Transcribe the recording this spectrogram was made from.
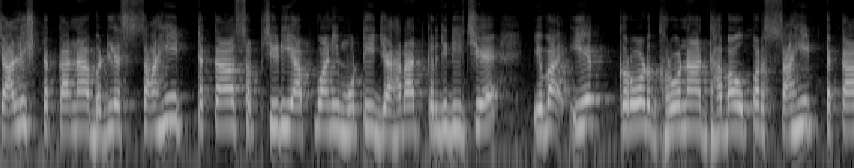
ચાલીસ ટકાના બદલે સાહીઠ ટકા સબસિડી આપવાની મોટી જાહેરાત કરી દીધી છે. એવા એક કરોડ ઘરોના ધાબા ઉપર સાહીઠ ટકા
